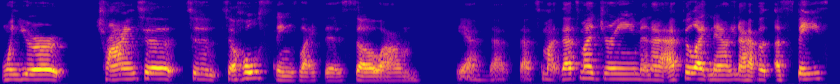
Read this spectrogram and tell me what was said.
when you're trying to to to host things like this. So um yeah, that that's my that's my dream. And I, I feel like now, you know, I have a, a space.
